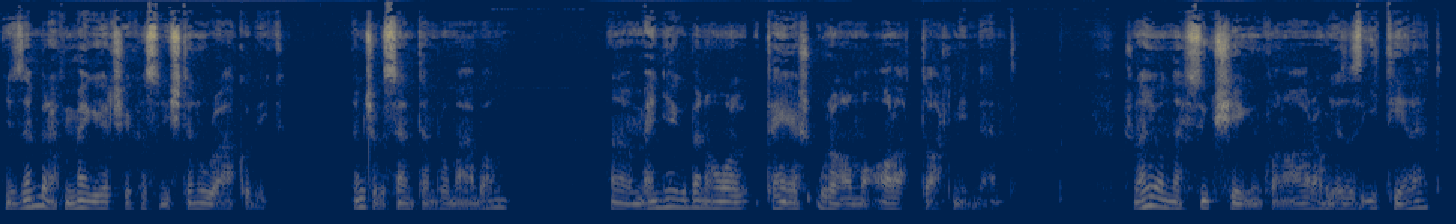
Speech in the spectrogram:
Hogy az emberek megértsék azt, hogy Isten uralkodik. Nem csak a Szent templomában, hanem a mennyekben, ahol teljes uralma alatt tart mindent. És nagyon nagy szükségünk van arra, hogy ez az ítélet,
